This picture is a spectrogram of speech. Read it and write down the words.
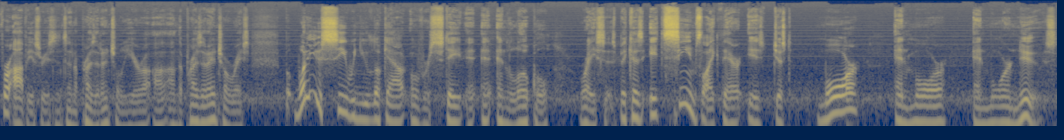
for obvious reasons, in a presidential year on, on the presidential race. But what do you see when you look out over state and, and local races? Because it seems like there is just more and more and more news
